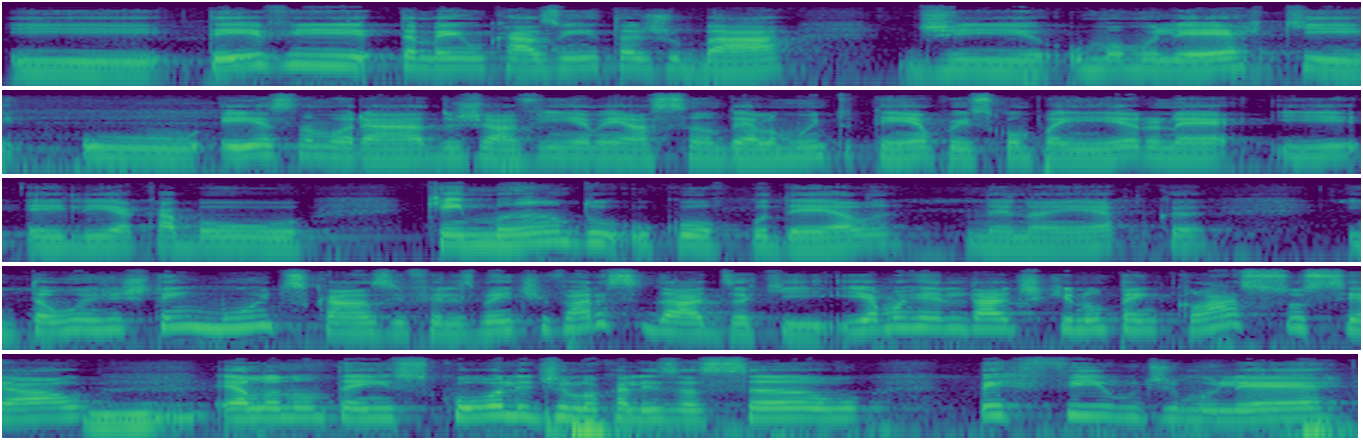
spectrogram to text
E teve também um caso em Itajubá de uma mulher que o ex-namorado já vinha ameaçando ela há muito tempo, ex-companheiro, né? E ele acabou queimando o corpo dela, né, na época. Então a gente tem muitos casos, infelizmente, em várias cidades aqui. E é uma realidade que não tem classe social, uhum. ela não tem escolha de localização, perfil de mulher.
